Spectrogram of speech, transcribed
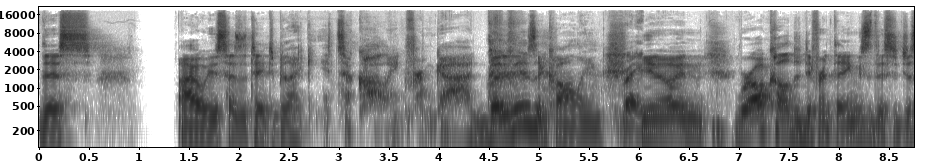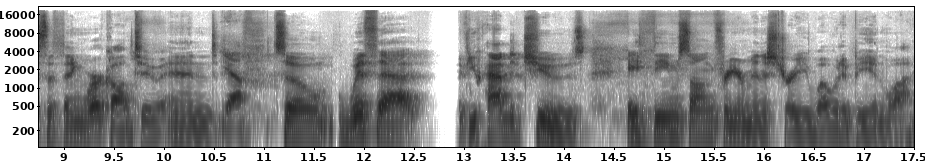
this I always hesitate to be like, it's a calling from God, but it is a calling, right? You know, and we're all called to different things. This is just the thing we're called to, and yeah. So with that, if you had to choose a theme song for your ministry, what would it be and why?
